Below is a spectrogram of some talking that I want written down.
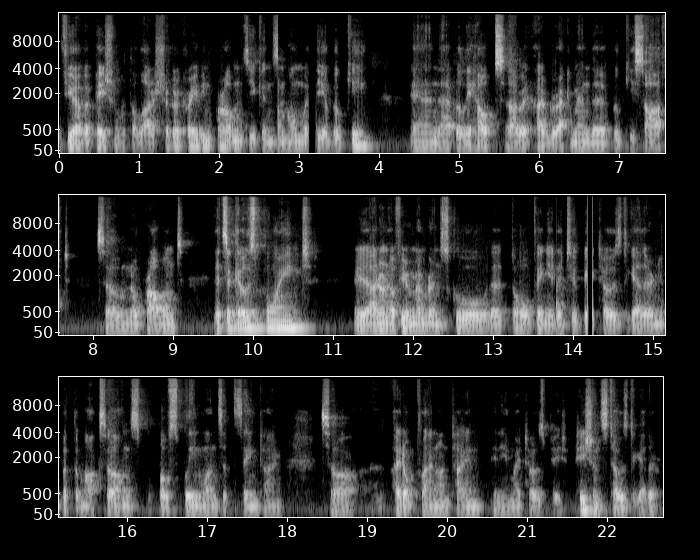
If you have a patient with a lot of sugar craving problems, you can come home with the Ibuki, and that really helps. I would, I would recommend the Ibuki Soft, so no problems. It's a ghost point. I don't know if you remember in school that the whole thing, you did two big toes together and you put the moxa on the both spleen ones at the same time. So I don't plan on tying any of my toes, patients' toes together.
